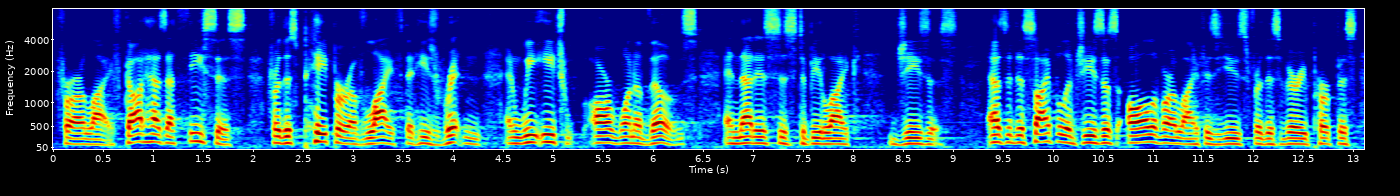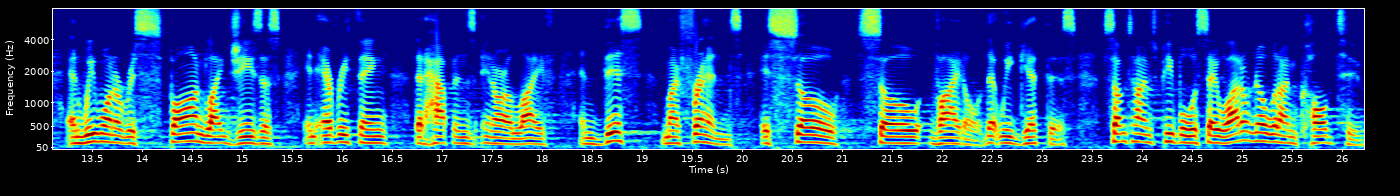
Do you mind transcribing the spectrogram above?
for our life. God has a thesis for this paper of life that He's written, and we each are one of those, and that is, is to be like Jesus. As a disciple of Jesus, all of our life is used for this very purpose, and we want to respond like Jesus in everything that happens in our life. And this, my friends, is so, so vital that we get this. Sometimes people will say, Well, I don't know what I'm called to,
